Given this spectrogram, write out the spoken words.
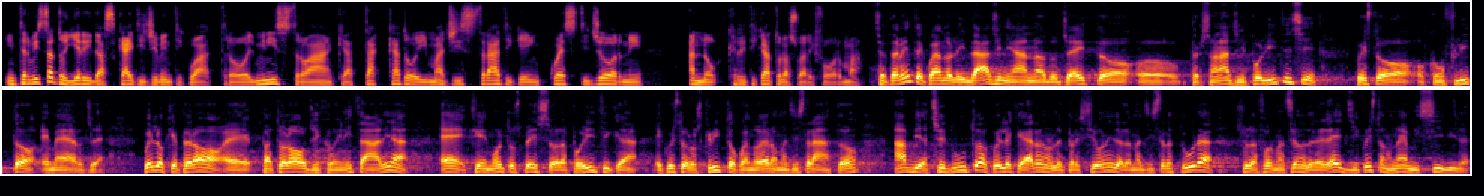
Intervistato ieri da Sky TG24, il ministro ha anche attaccato i magistrati che in questi giorni hanno criticato la sua riforma. Certamente quando le indagini hanno ad oggetto uh, personaggi politici questo conflitto emerge. Quello che però è patologico in Italia è che molto spesso la politica, e questo l'ho scritto quando ero magistrato, abbia ceduto a quelle che erano le pressioni della magistratura sulla formazione delle leggi. Questo non è ammissibile.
